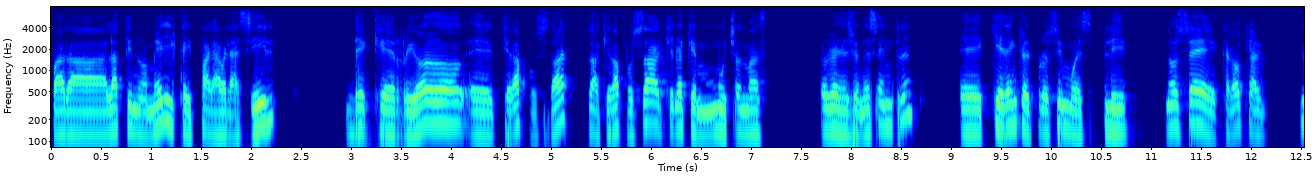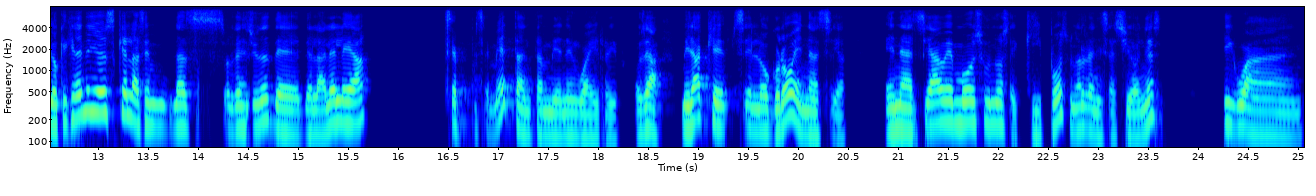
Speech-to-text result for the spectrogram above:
para Latinoamérica y para Brasil de que Río eh, quiere apostar, o sea, quiere apostar, quiere que muchas más organizaciones entren, eh, quieren que el próximo split, no sé, creo que al- lo que quieren ellos es que las, em- las organizaciones de, de la LLA se, se metan también en White Rift. O sea, mira que se logró en Asia. En Asia vemos unos equipos, unas organizaciones, Tiguan.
